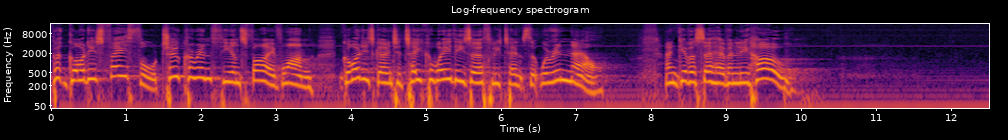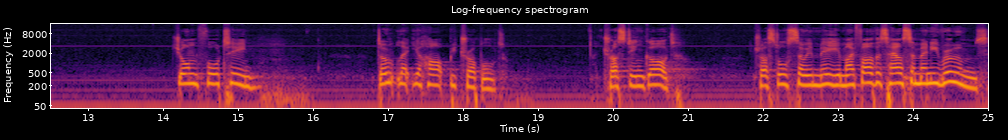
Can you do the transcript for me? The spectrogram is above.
But God is faithful. 2 Corinthians 5 1. God is going to take away these earthly tents that we're in now and give us a heavenly home. John 14. Don't let your heart be troubled. Trust in God. Trust also in me. In my Father's house are many rooms.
